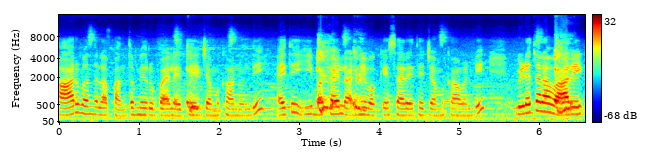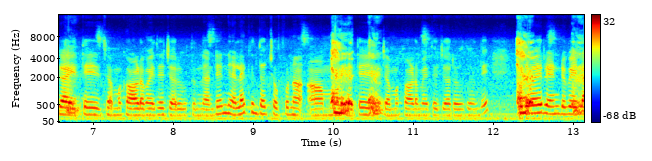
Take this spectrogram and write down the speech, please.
ఆరు వందల పంతొమ్మిది రూపాయలు అయితే జమ కానుంది. అయితే ఈ బకాయిలు అన్నీ ఒకేసారి అయితే జమ కావండి. విడతల వారీగా అయితే జమ కావడం అయితే జరుగుతుంది. అంటే నెల కింద చొప్పున అమౌంట్ అయితే జమ కావడం అయితే జరుగుతుంది. ఇరవై రెండు వేల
